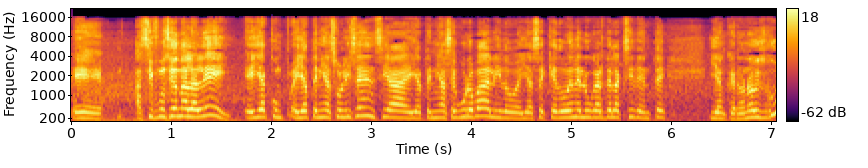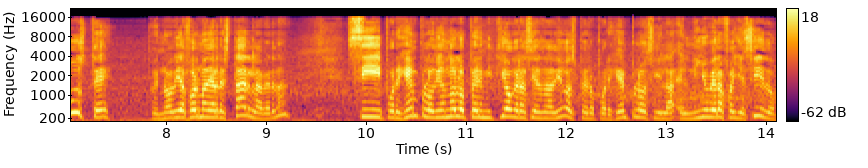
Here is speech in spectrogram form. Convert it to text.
eh, así funciona la ley. Ella, ella tenía su licencia, ella tenía seguro válido, ella se quedó en el lugar del accidente y aunque no nos guste, pues no había forma de arrestarla, ¿verdad? Si, por ejemplo, Dios no lo permitió, gracias a Dios, pero por ejemplo, si el niño hubiera fallecido,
